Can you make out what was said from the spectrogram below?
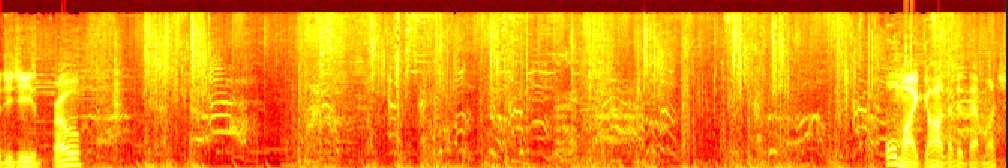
GG's, bro. Oh my god, that did that much?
